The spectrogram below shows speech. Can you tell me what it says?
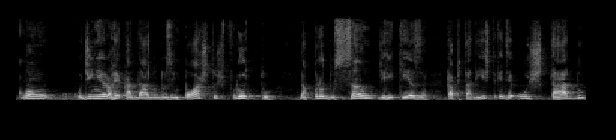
com o dinheiro arrecadado dos impostos, fruto da produção de riqueza capitalista, quer dizer, o Estado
